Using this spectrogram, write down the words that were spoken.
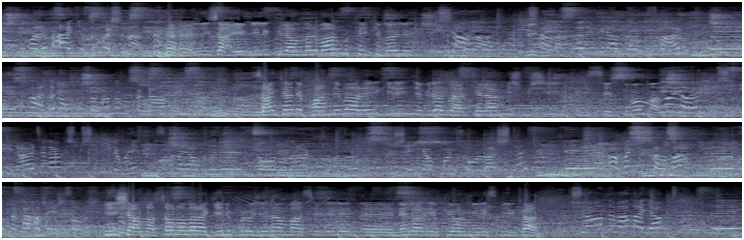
yüzden ee, umarım herkesin başına. İnşallah evlilik planları var mı peki böyle? İnşallah, inşallah. Öyle planlarımız var. Ee, zaten olduğu zaman da mutlaka alırız. Sanki hani pandemi araya girince biraz ertelenmiş bir şey hissettim ama. Yok yok öyle bir şey değil. Ertelenmiş bir şey değil ama hepimizin hayatları doğal olarak durdu. Bir sürü şeyi yapmak zorlaştı. Ee, ama inşallah e, mutlaka haberiniz olur. İnşallah son olarak yeni projeden bahsedelim. E, neler yapıyor Melis Birkan? Şu anda valla yaptığım e,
